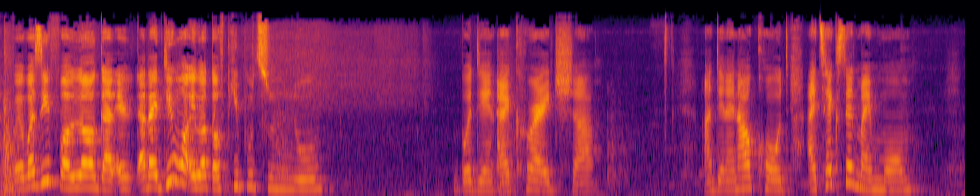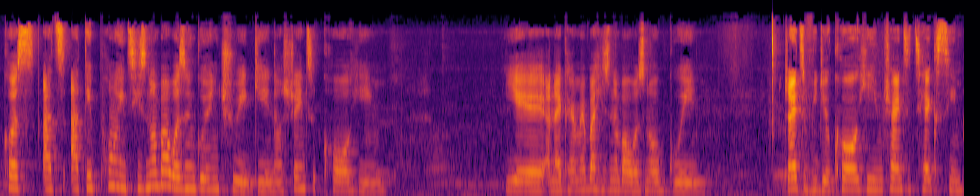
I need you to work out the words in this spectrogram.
but it wasn't for long, and, and I didn't want a lot of people to know but then I cried, Sha. And then I now called. I texted my mom because at, at a point his number wasn't going through again. I was trying to call him. Yeah, and I can remember his number was not going. Tried to video call him, trying to text him,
